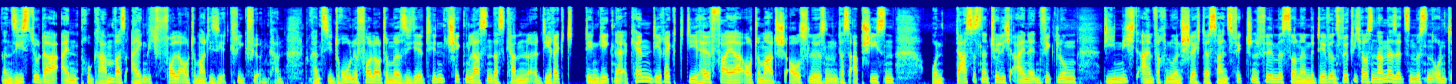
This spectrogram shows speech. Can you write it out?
dann siehst du da ein Programm, was eigentlich vollautomatisiert Krieg führen kann. Du kannst die Drohne vollautomatisiert hinschicken lassen, das kann direkt den Gegner erkennen, direkt die Hellfire automatisch auslösen und das abschießen. Und das ist natürlich eine Entwicklung, die nicht einfach nur ein schlechter Science-Fiction-Film ist, sondern mit der wir uns wirklich auseinandersetzen müssen. Und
